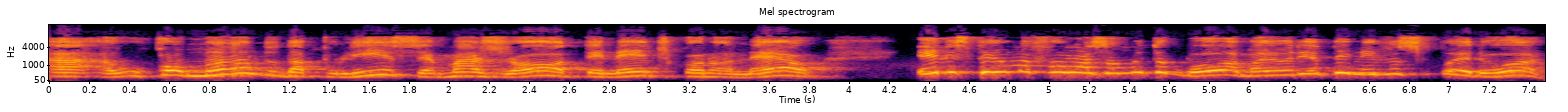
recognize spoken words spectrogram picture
a, o comando da polícia, major, tenente, coronel, eles têm uma formação muito boa, a maioria tem nível superior,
